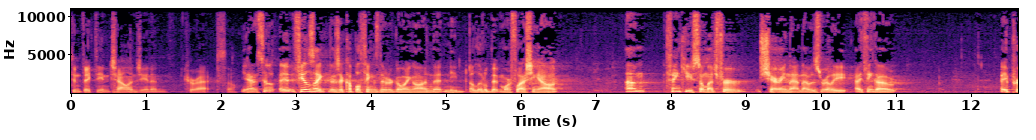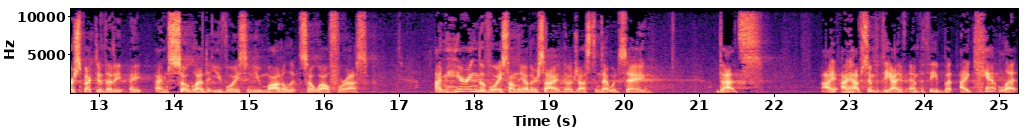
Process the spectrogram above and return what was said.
convicting, challenging, and correct. So yeah, so it feels like there's a couple things that are going on that need a little bit more fleshing out. Thank you so much for sharing that. That was really, I think, a, a perspective that I, I'm so glad that you voice and you model it so well for us. I'm hearing the voice on the other side, though, Justin, that would say, that's, I, I have sympathy, I have empathy, but I can't let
